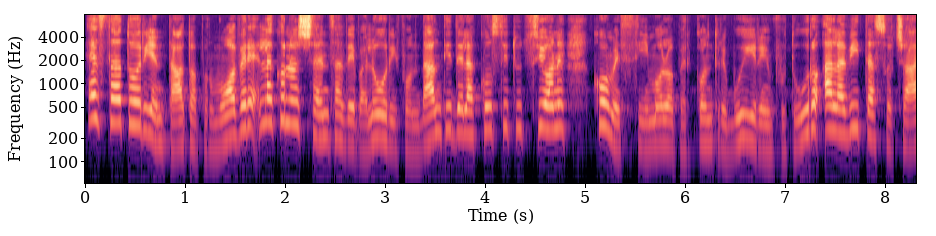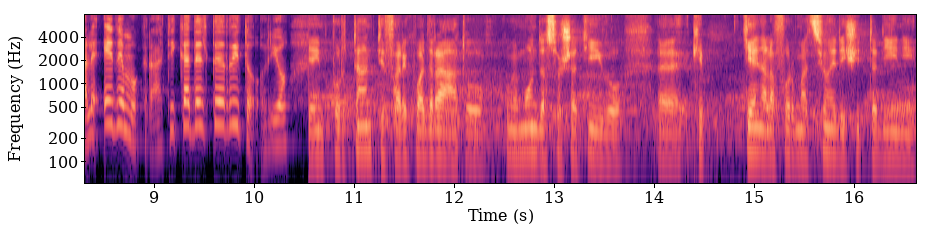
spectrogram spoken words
è stato orientato a promuovere la conoscenza dei valori fondanti della Costituzione come stimolo per contribuire in futuro alla vita sociale e democratica del territorio. È importante fare quadrato come mondo associativo eh, che tiene alla formazione dei cittadini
